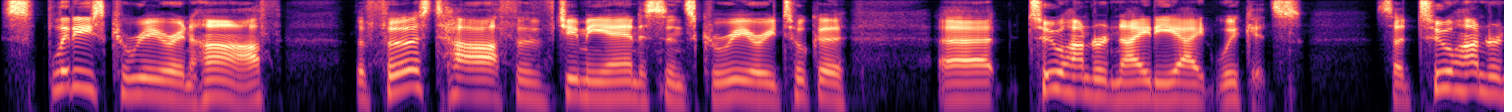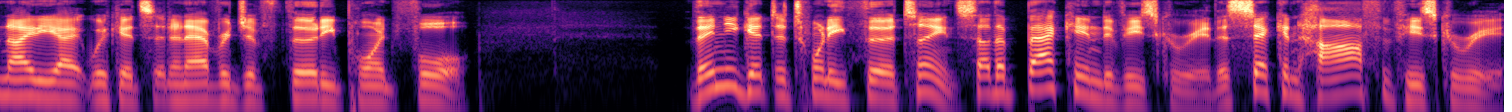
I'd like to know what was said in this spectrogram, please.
Split his career in half. The first half of Jimmy Anderson's career, he took a uh, 288 wickets. So 288 wickets at an average of 30.4. Then you get to 2013. So the back end of his career, the second half of his career.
